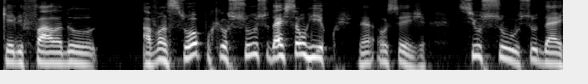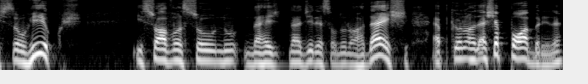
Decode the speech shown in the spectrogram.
Que ele fala do. Avançou porque o Sul e o Sudeste são ricos, né? Ou seja, se o Sul e o Sudeste são ricos e só avançou no, na, na direção do Nordeste, é porque o Nordeste é pobre, né?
